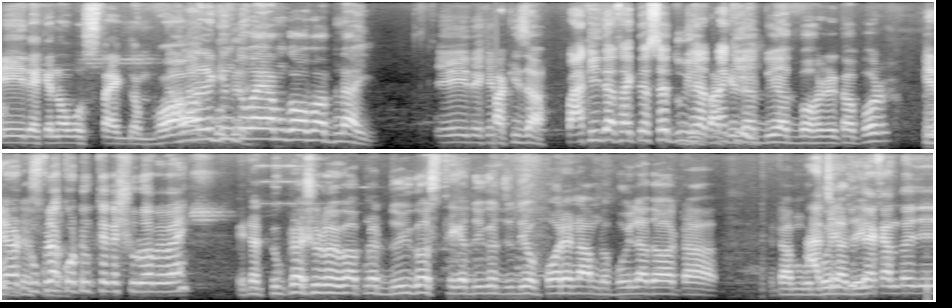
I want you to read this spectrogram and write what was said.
এই দেখেন অবস্থা একদম। কিন্তু ভাই আমগো অভাব নাই। এই দেখেন পাকিজা। পাকিজা থাকতেছে দুই হাত পাকিজা দুই হাত বহরের কাপড় এটা টুকরা কটুক থেকে শুরু হবে ভাই? এটা টুকরা শুরু হবে আপনার দুই গজ থেকে দুই গজ যদিও পরে না আমরা বইলা দেওয়াটা এটা আমগো বইলা একটু দেখান তো যে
